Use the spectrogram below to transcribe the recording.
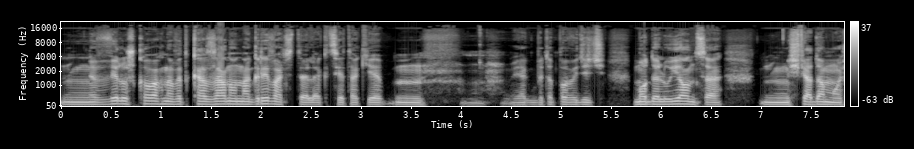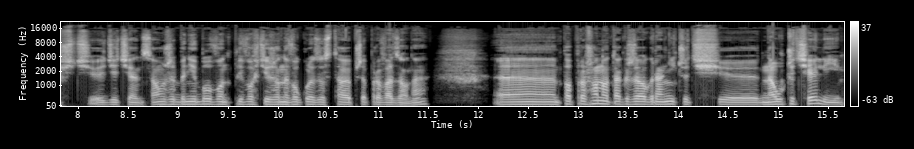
mm, w wielu szkołach nawet kazano nagrywać te lekcje takie, mm, jakby to powiedzieć, modelujące mm, świadomość dziecięcą, żeby nie było wątpliwości, że one w ogóle zostały przeprowadzone. E, poproszono także ograniczyć e, nauczycieli,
